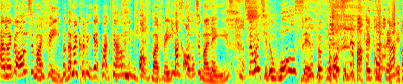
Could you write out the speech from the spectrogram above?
and i got onto my feet but then i couldn't get back down Couldn't off my feet back were onto my yeah. knees so i did a wall sit for 45 minutes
